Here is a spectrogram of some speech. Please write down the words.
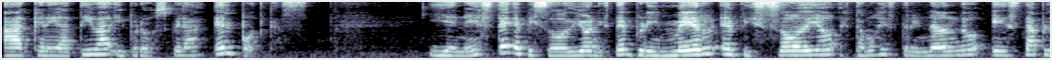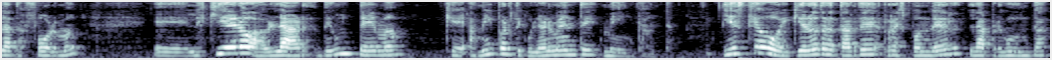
a Creativa y Próspera, el podcast. Y en este episodio, en este primer episodio, estamos estrenando esta plataforma. Eh, les quiero hablar de un tema que a mí particularmente me encanta. Y es que hoy quiero tratar de responder la pregunta,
